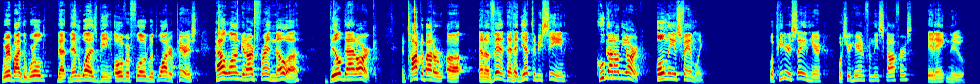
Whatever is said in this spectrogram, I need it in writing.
whereby the world that then was, being overflowed with water, perished. How long did our friend Noah build that ark? And talk about a, uh, an event that had yet to be seen. Who got on the ark? Only his family. What Peter is saying here, what you're hearing from these scoffers, it ain't new.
